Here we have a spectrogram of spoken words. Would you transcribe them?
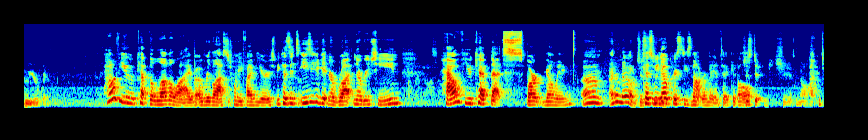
who you're with. How have you kept the love alive over the last 25 years? Because it's easy to get in a rut and a routine. How have you kept that spark going? Um, I don't know. Just Because we know Christy's not romantic at all. Just she is not.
